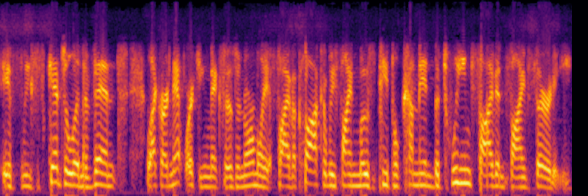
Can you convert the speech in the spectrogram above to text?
if we schedule an event like our networking mixers are normally at 5 o'clock and we find most people come in between 5 and 5:30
